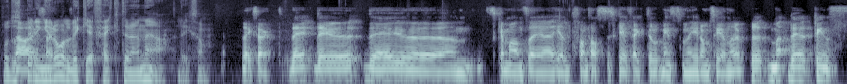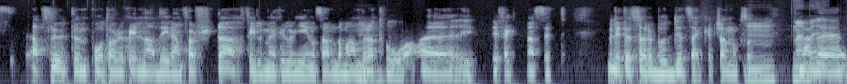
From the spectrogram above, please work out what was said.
Och då ja, spelar det ingen roll vilka effekter den är. Liksom. Exakt. Det, det, är ju, det är ju, ehm, ska man säga, helt fantastiska effekter åtminstone i de senare. Det finns absolut en påtaglig skillnad i den första filmen i trilogin och sen de andra mm. två eh, effektmässigt. Lite större budget säkert sen också. Mm. Nej, men, men, eh,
